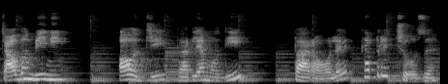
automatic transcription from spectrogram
Ciao bambini! Oggi parliamo di parole capricciose.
